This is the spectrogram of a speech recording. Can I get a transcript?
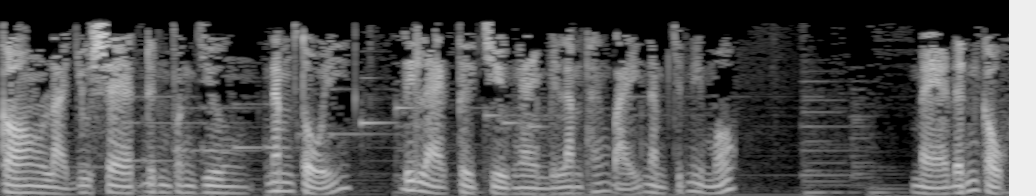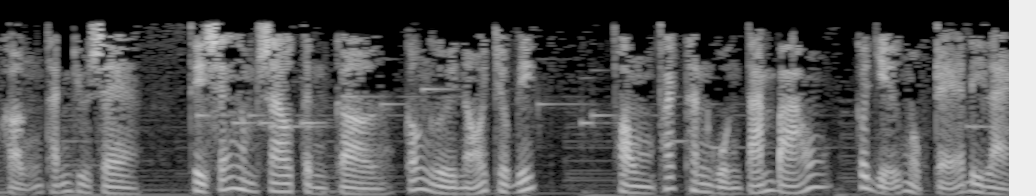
Con là du xe Đinh Văn Dương, 5 tuổi, đi lạc từ chiều ngày 15 tháng 7 năm 91. Mẹ đến cầu khẩn Thánh Du Xe, thì sáng hôm sau tình cờ có người nói cho biết phòng phát thanh quận 8 báo có giữ một trẻ đi lạc.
